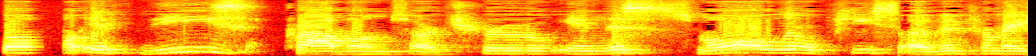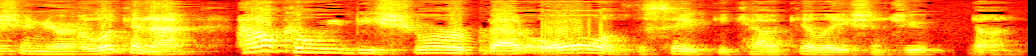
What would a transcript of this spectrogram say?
well, if these problems are true in this small little piece of information you're looking at, how can we be sure about all of the safety calculations you've done?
